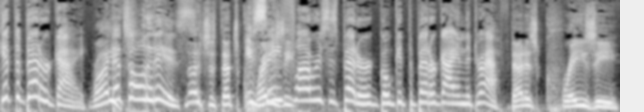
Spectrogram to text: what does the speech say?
Get the better guy. Right. That's all it is. No, it's just that's If crazy. Zay Flowers is better, go get the better guy in the draft. That is crazy,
